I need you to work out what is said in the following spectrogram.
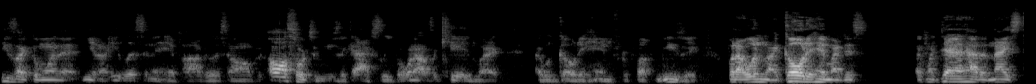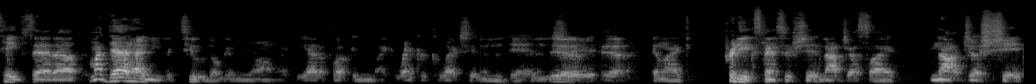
he's like the one that you know he listened to hip hop, he listened to all all sorts of music actually. But when I was a kid, like I would go to him for fucking music, but I wouldn't like go to him. I just like my dad had a nice tape set up. My dad had music too. Don't get me wrong. He had a fucking like record collection in the den and Yeah, shit yeah. and like pretty expensive shit, not just like not just shit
